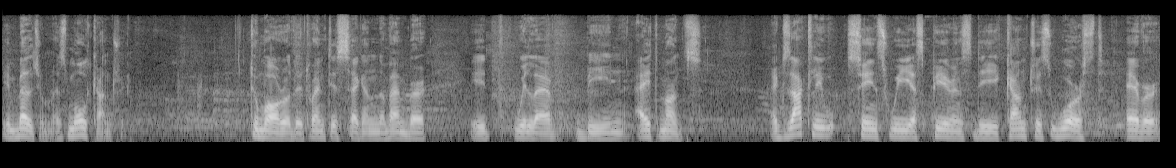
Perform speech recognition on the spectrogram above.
in Belgium, a small country. Tomorrow, the 22nd November, it will have been eight months exactly since we experienced the country's worst ever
